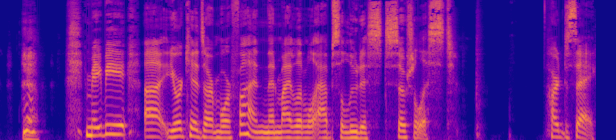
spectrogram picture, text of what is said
yeah. Maybe uh, your kids are more fun than my little absolutist socialist. Hard to say.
